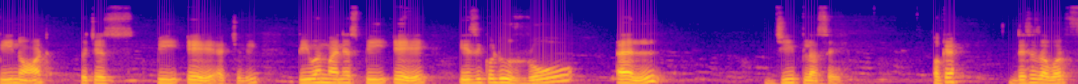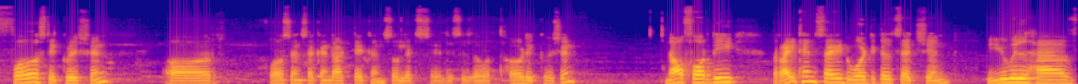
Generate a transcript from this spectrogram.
P naught which is PA actually P1 minus PA is equal to rho L G plus A okay this is our first equation or first and second are taken. So let's say this is our third equation. Now for the right hand side vertical section you will have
